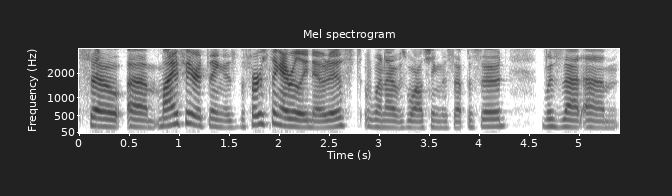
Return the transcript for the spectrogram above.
so um, my favorite thing is the first thing I really noticed when I was watching this episode was that um,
